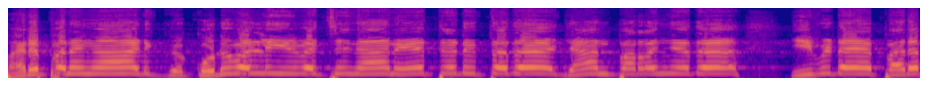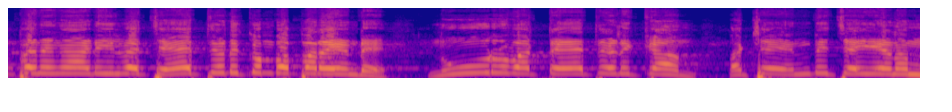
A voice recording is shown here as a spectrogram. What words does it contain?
പരപ്പനങ്ങാടി കൊടുവള്ളിയിൽ വെച്ച് ഞാൻ ഏറ്റെടുത്തത് ഞാൻ പറഞ്ഞത് ഇവിടെ പരപ്പനങ്ങാടിയിൽ വെച്ച് ഏറ്റെടുക്കുമ്പോൾ പറയണ്ടേ നൂറ് വട്ടം ഏറ്റെടുക്കാം പക്ഷെ എന്ത് ചെയ്യണം?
